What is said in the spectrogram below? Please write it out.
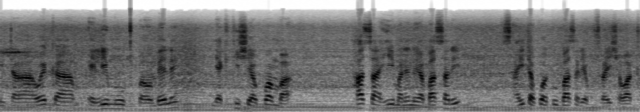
nitaweka elimu kipaumbele, nihakikishe ya kwamba hasa hii maneno ya basari haitakuwa tu basari ya kufurahisha watu,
